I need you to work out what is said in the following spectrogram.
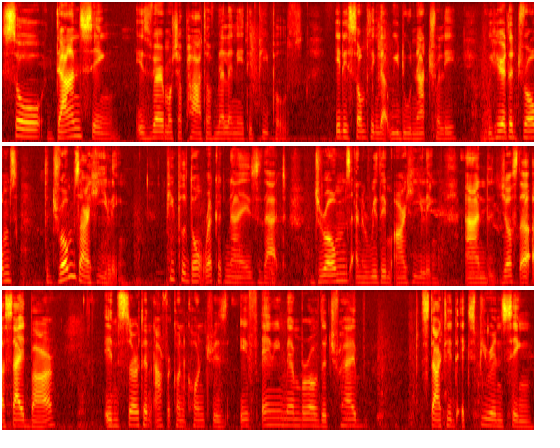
So dancing is very much a part of melanated peoples. It is something that we do naturally. We hear the drums, the drums are healing. People don't recognize that drums and rhythm are healing. And just a, a sidebar, in certain African countries, if any member of the tribe started experiencing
